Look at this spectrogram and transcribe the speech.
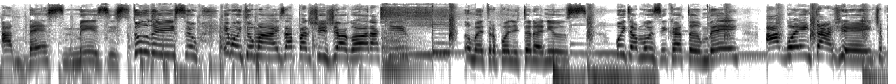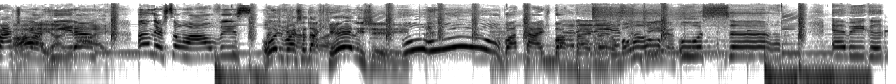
há 10 meses. Tudo isso e muito mais a partir de agora aqui no Metropolitana News. Muita música também. Aguenta a gente. Paty Ai, Guerreira, ai, Anderson Alves. Hoje vai ser daquele jeito. Uhul! Boa tarde, boa tarde. aí, Bom dia. What's up? Every good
